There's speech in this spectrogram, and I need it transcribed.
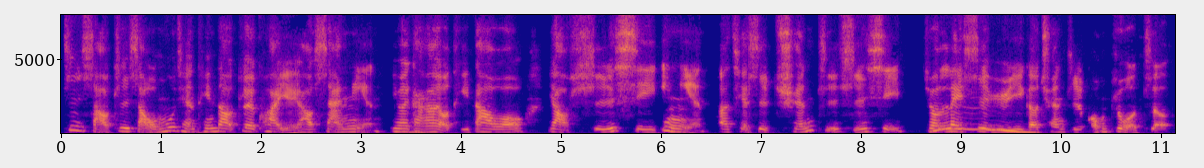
至少至少，我目前听到最快也要三年，因为刚刚有提到哦，要实习一年，而且是全职实习，就类似于一个全职工作者。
